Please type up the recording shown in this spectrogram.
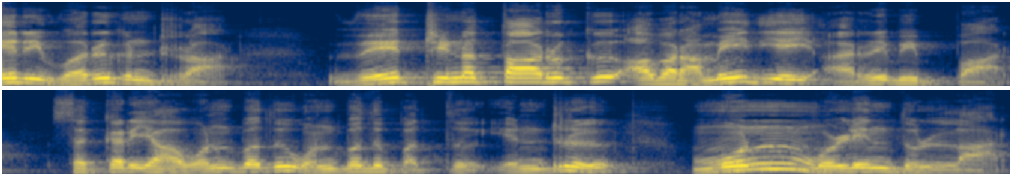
ஏறி வருகின்றார். வேற்றினத்தாருக்கு அவர் அமைதியை அறிவிப்பார். சக்கரியா ஒன்பது ஒன்பது பத்து என்று முன்மொழிந்துள்ளார்.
